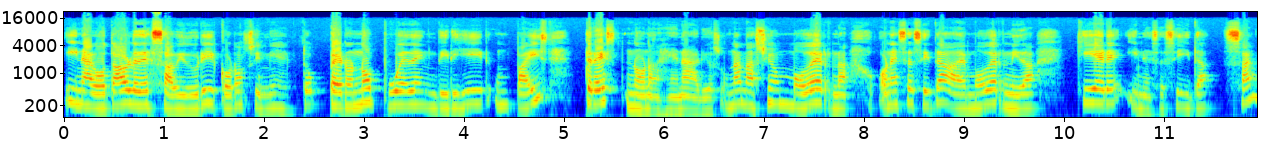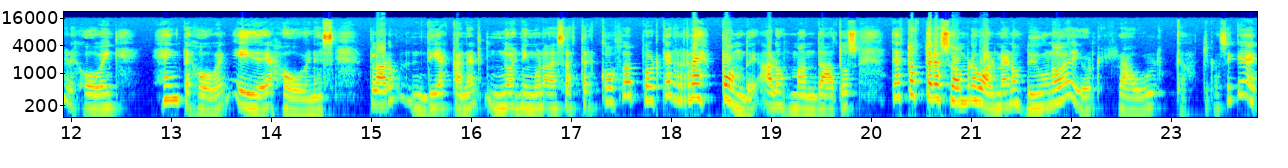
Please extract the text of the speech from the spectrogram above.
inagotable de sabiduría y conocimiento, pero no pueden dirigir un país tres nonagenarios. Una nación moderna o necesitada de modernidad quiere y necesita sangre joven gente joven e ideas jóvenes. Claro, Díaz Canel no es ninguna de esas tres cosas porque responde a los mandatos de estos tres hombres o al menos de uno de ellos, Raúl Castro. Así que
